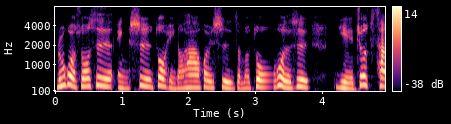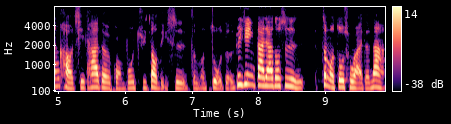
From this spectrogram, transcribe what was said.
如果说是影视作品的话，会是怎么做，或者是也就参考其他的广播剧到底是怎么做的。毕竟大家都是这么做出来的，那。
